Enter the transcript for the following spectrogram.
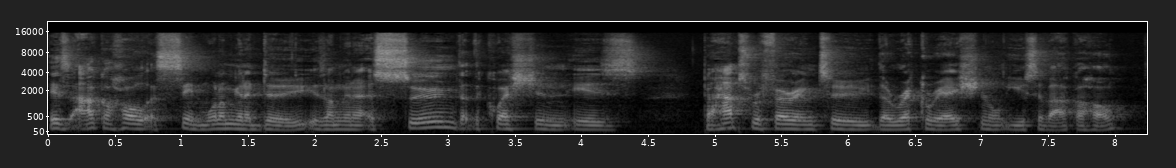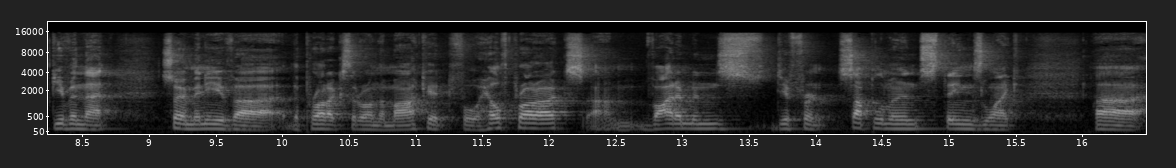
is alcohol a sin? What I'm going to do is I'm going to assume that the question is perhaps referring to the recreational use of alcohol, given that so many of uh, the products that are on the market for health products, um, vitamins, different supplements, things like uh,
